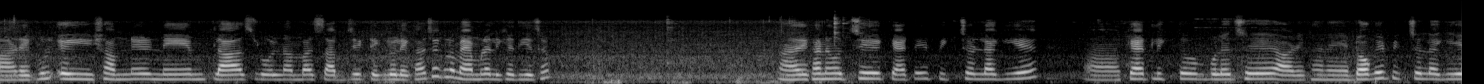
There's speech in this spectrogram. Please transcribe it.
আর এগুলো, এই সামনের name class roll number subject এগুলো লেখা আছে। এগুলো ম্যামরা লিখে দিয়েছে। আর এখানে হচ্ছে ক্যাটের পিকচার লাগিয়ে ক্যাট লিখতে বলেছে। আর এখানে ডগের পিকচার লাগিয়ে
